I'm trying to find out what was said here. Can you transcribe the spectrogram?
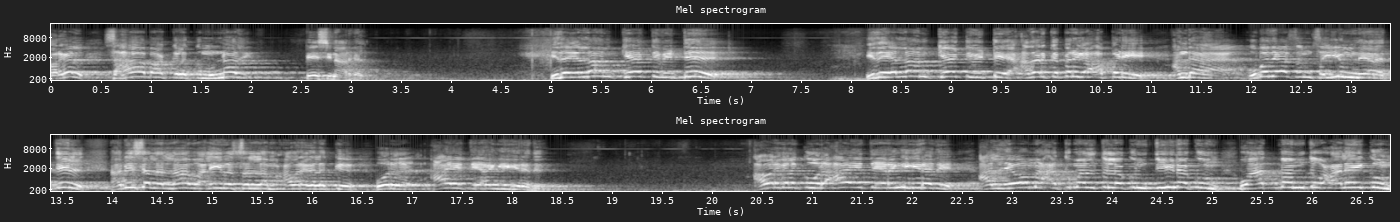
அவர்கள் சஹாபாக்களுக்கு முன்னால் பேசினார்கள். இதையெல்லாம் கேட்டுவிட்டு இதையெல்லாம் கேட்டுவிட்டு அதற்கு பிறகு அப்படி அந்த உபதேசம் செய்யும் நேரத்தில் அபிசல்லா ஸல்லல்லாஹு அலைஹி அவர்களுக்கு ஒரு ஆயத்து இறங்குகிறது. அவர்களுக்கு ஒரு ஆயத்து இறங்குகிறது. அல்யோம அக்மல் துலக்கும் தீனக்கும் ஆத்மம் து அலைக்கும்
